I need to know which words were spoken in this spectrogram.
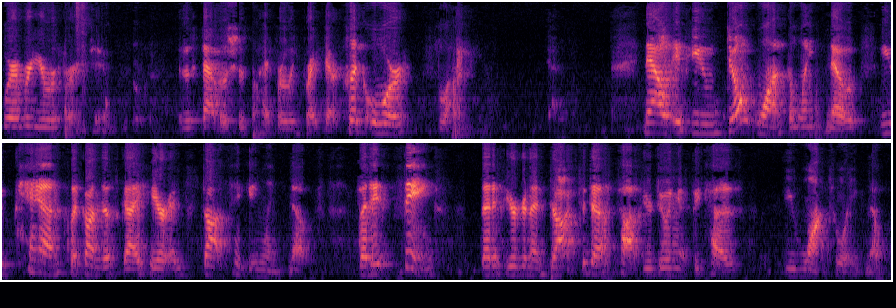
wherever you're referring to. It establishes the hyperlink right there. Click or select. Now, if you don't want the linked notes, you can click on this guy here and stop taking linked notes. But it thinks that if you're going to dock to desktop, you're doing it because you want to link notes.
